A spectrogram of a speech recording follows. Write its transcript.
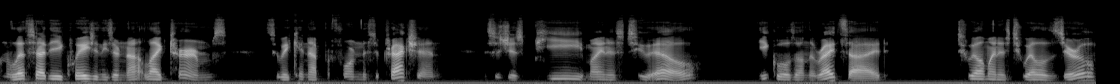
On the left side of the equation, these are not like terms, so we cannot perform the subtraction. This is just p minus 2l equals on the right side, 2l minus 2l is 0,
